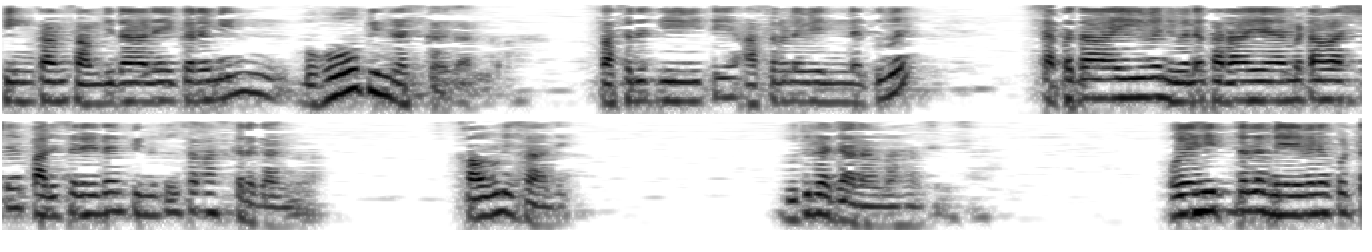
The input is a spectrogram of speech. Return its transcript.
පින්කම් සංවිධානය කරමින් බොහෝ පින් රැස් කරගන්නවා. සසර ජීවිතේ අසරණ වෙන්නේ නැතුව සපදායීව නිවන කරා යාමට අවශ්‍ය පරිසරය දැන් පින්නතුන් සකස් කරගන්නවා. කවුරු නිසාද? බුදුරජාණන් වහන්සේ නිසා. ඔය හිත්වල මේ වෙනකොට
